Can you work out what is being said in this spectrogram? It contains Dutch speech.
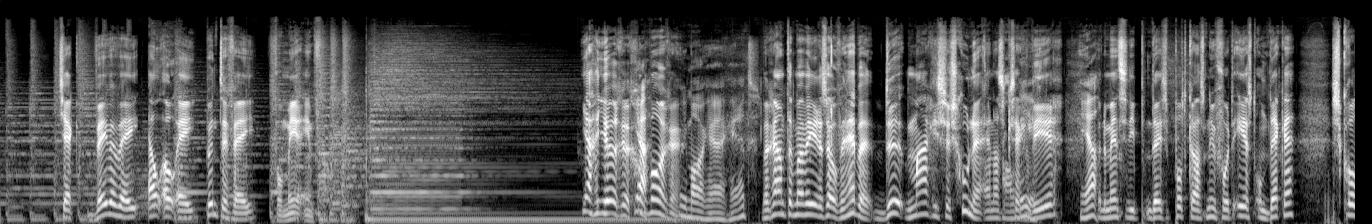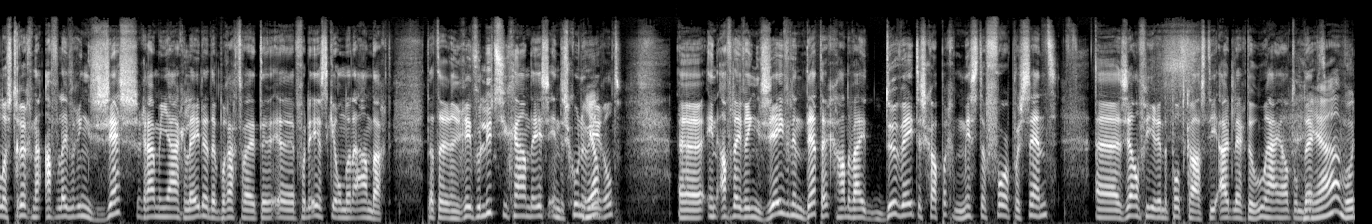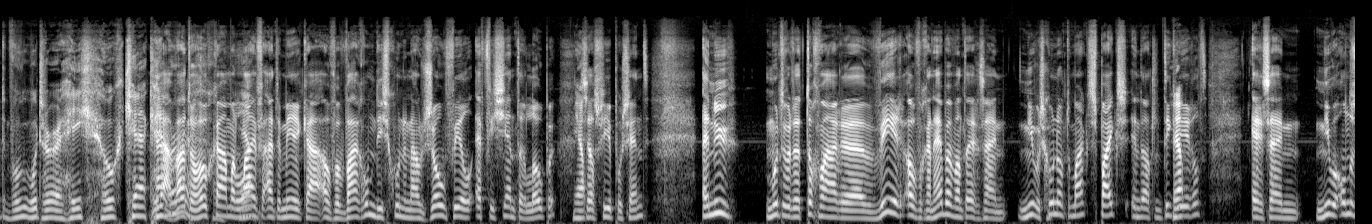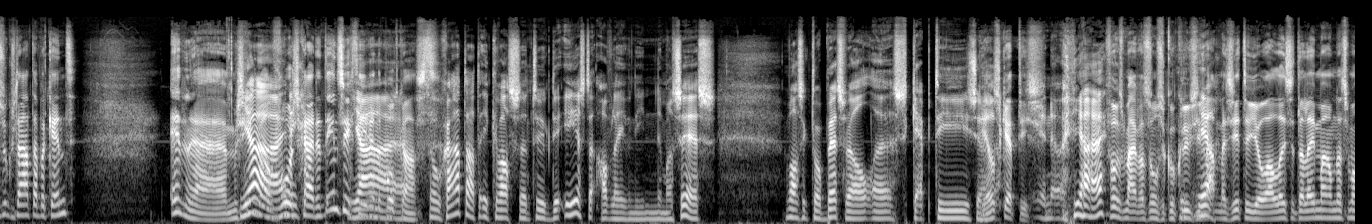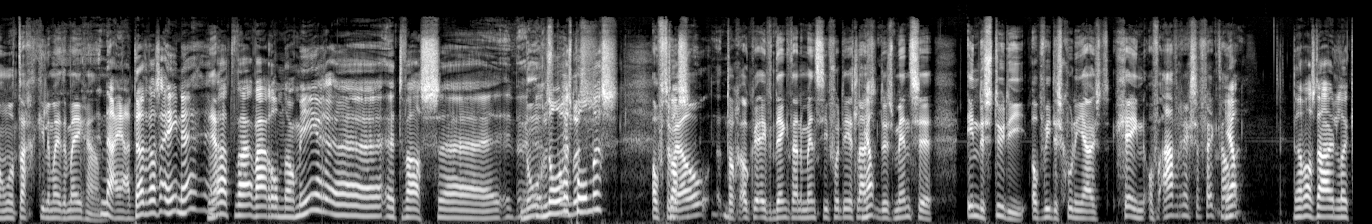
Check www.loe.tv voor meer info. Ja, Jurgen, goedemorgen. Goedemorgen, Gerrit. We gaan het er maar weer eens over hebben. De magische schoenen. En als ik zeg weer, Ja, voor de mensen die deze podcast nu voor het eerst ontdekken, scroll eens terug naar aflevering 6, ruim een jaar geleden. Daar brachten wij het eh, voor de eerste keer onder de aandacht dat er een revolutie gaande is in de schoenenwereld. Eh, in aflevering 37 hadden wij de wetenschapper, Mr. 4%, eh, zelf hier in de podcast, die uitlegde hoe hij had ontdekt. ja Wouter Hoogkamer. Ja, Wouter Hoogkamer Ja. live uit Amerika over waarom die schoenen nou zoveel efficiënter lopen. Ja. Zelfs 4%. En nu moeten we er toch maar eh, weer over gaan hebben, want er zijn nieuwe schoenen op de markt, spikes in de atletiekwereld. Er zijn nieuwe onderzoeksdata bekend. En eh, misschien Ja, wel voorschrijdend inzicht hier in de podcast. Zo gaat dat. Ik was natuurlijk de eerste aflevering, die nummer 6, was ik toch best wel eh, sceptisch. Heel sceptisch. en, eh, ja, hè? Volgens mij was onze conclusie, Ja. laat maar zitten joh, al is het alleen maar omdat ze maar 180 kilometer meegaan. Nou ja, dat was één, hè? Ja. Wat, waar- waarom nog meer? Eh, het was Non-responders. Oftewel, toch ook weer even denken aan de mensen die voor het eerst luisteren. Dus mensen in de studie op wie de schoenen juist geen of averechts effect hadden. Ja, dat was duidelijk.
